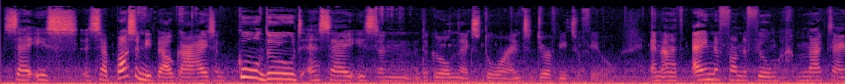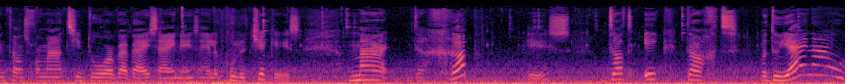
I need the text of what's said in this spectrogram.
zij, is, zij passen niet bij elkaar. Hij is een cool dude en zij is een, the girl next door. En ze durft niet zoveel. En aan het einde van de film maakt zij een transformatie door waarbij zij ineens een hele coole chick is. Maar de grap is dat ik dacht: wat doe jij nou?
